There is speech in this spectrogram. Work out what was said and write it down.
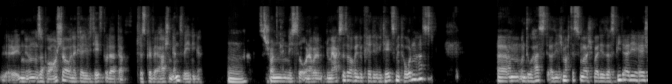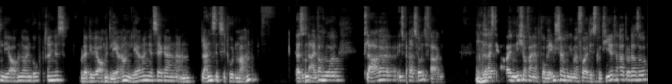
in, in unserer Branche und der Kreativität, oder da, das beherrschen ganz wenige. Mhm. Das ist schon nicht so. Und aber du merkst es auch, wenn du Kreativitätsmethoden hast. Ähm, und du hast, also ich mache das zum Beispiel bei dieser Speed Ideation, die ja auch im neuen Buch drin ist, oder die wir auch mit Lehrern und Lehrern jetzt sehr gerne an Landesinstituten machen. Das sind einfach nur klare Inspirationsfragen. Mhm. Das heißt, die arbeiten nicht auf einer Problemstellung, die man vorher diskutiert hat oder so,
